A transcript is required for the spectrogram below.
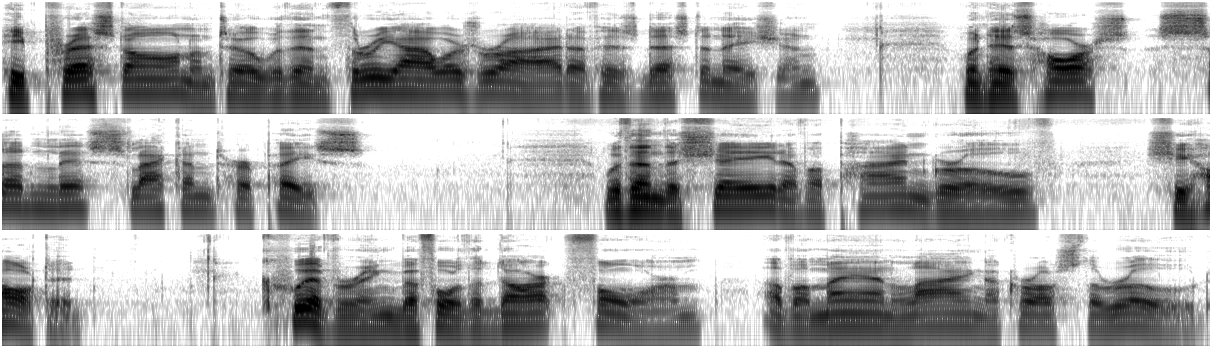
He pressed on until within three hours' ride of his destination, when his horse suddenly slackened her pace. Within the shade of a pine grove, she halted, quivering before the dark form of a man lying across the road.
